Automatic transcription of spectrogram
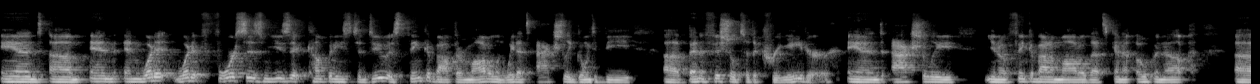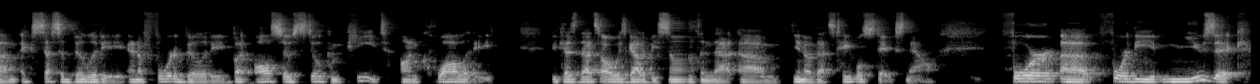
and um, and and what it what it forces music companies to do is think about their model in a way that's actually going to be uh, beneficial to the creator and actually you know think about a model that's going to open up um, accessibility and affordability but also still compete on quality because that's always got to be something that um, you know that's table stakes now for uh, for the music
